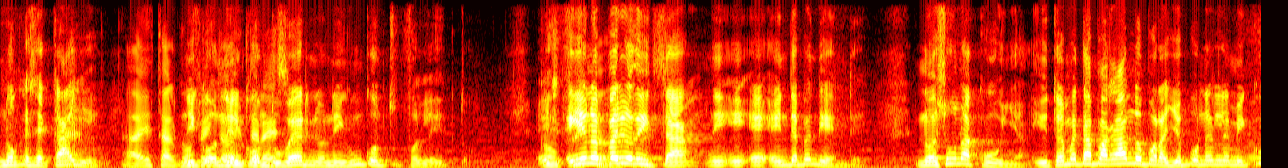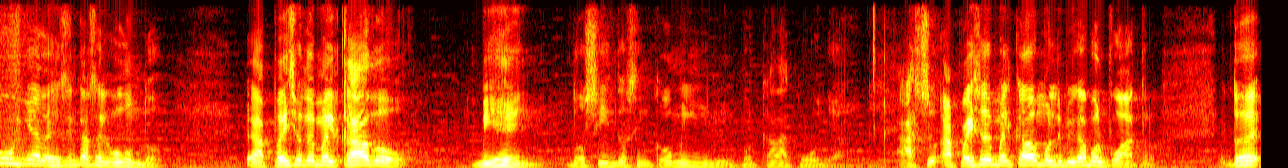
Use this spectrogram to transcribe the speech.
No que se calle. ahí está el ni conflicto con de el contubernio, ningún conflicto. Ella no es periodista ni- ni- e- e independiente. No es una cuña. Y usted me está pagando para yo ponerle mi cuña de 60 segundos. A precio de mercado, bien. 205 mil por cada cuña. A, su- a precio de mercado multiplicado por 4. Entonces,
